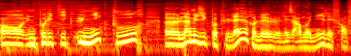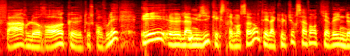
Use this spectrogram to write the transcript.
en une politique unique pour euh, la musique populaire, le, les harmonies, les fanfares, le rock, euh, tout ce qu'on voulait, et euh, la musique extrêmement savante et la culture savante. Il y avait une,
